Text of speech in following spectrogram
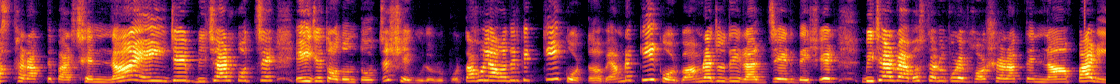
আস্থা রাখতে পারছেন না। এই যে বিচার হচ্ছে, এই যে তদন্ত হচ্ছে, সেগুলোর উপর। তাহলে আমাদেরকে কি করতে হবে? আমরা কি করব? আমরা যদি রাজ্যের, দেশের বিচার ব্যবস্থার উপরে ভরসা রাখতে না পারি,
